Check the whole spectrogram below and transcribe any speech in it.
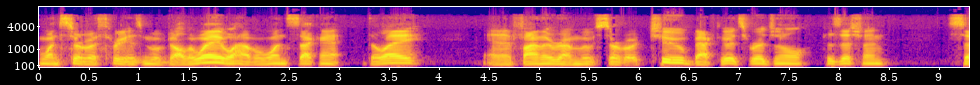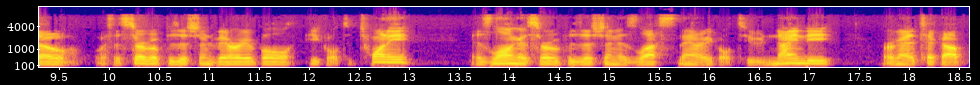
once servo 3 has moved all the way, we'll have a one second delay. And then finally, we're going to move servo 2 back to its original position. So with the servo position variable equal to 20, as long as servo position is less than or equal to 90, we're going to tick up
